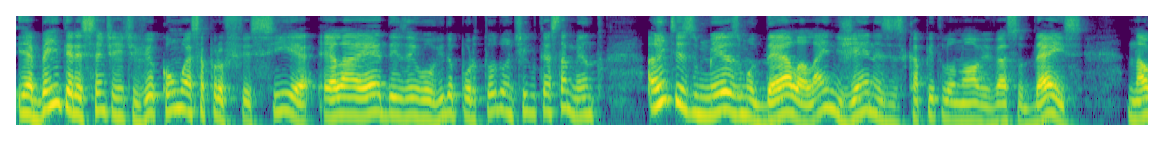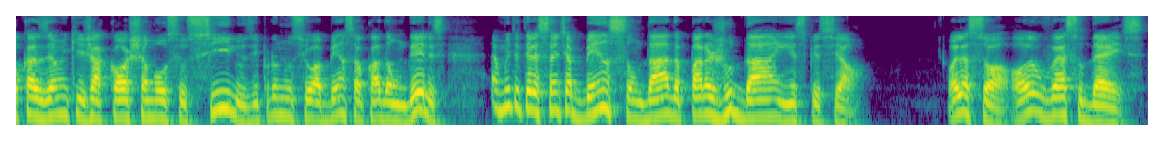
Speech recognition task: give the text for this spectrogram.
E é bem interessante a gente ver como essa profecia ela é desenvolvida por todo o Antigo Testamento. Antes mesmo dela, lá em Gênesis capítulo 9, verso 10, na ocasião em que Jacó chamou seus filhos e pronunciou a bênção a cada um deles, é muito interessante a bênção dada para Judá em especial. Olha só, olha o verso 10.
